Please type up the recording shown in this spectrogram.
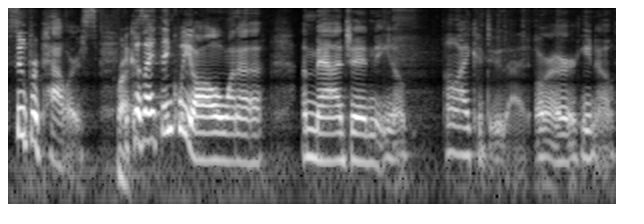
superpowers. Right. Because I think we all want to imagine, you know, oh, I could do that, or you know,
